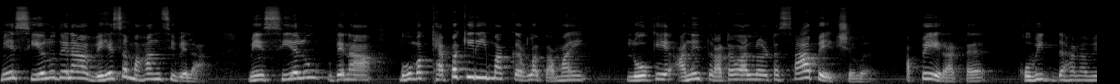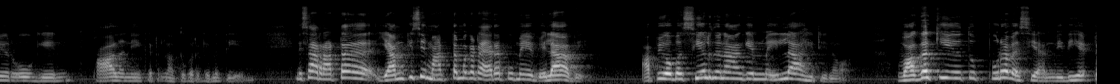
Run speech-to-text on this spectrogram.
මේ සියලු දෙනා වෙහෙස මහන්සි වෙලා මේ සියලු දෙනා බොහොම කැපකිරීමක් කරලා තමයි ලෝකයේ අනිත් රටවල්වලට සාපේක්ෂව අපේ රට කොවිඩ් දහනවේ රෝගයෙන් පාලනයකට නතු කරගෙන තියෙන. නිසා රට යම්කිසි මට්ටමකට ඇරපු මේ වෙලාවේ. අපි ඔබ සියලු දෙනාගෙන්ම ඉල්ලා හිටිනවා. වග කිය යුතු පුරවැසියන් විදිහට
